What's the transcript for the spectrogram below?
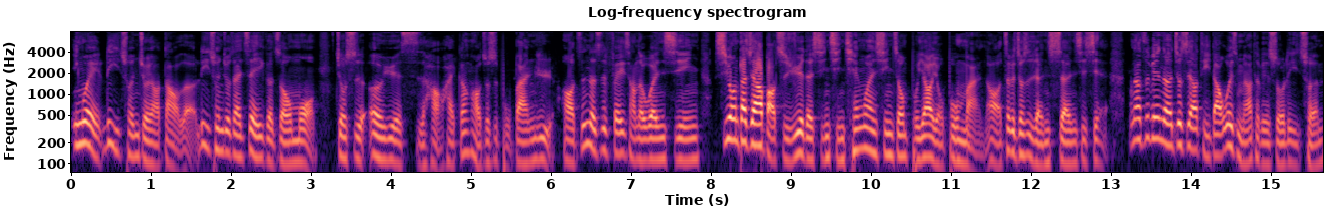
因为立春就要到了，立春就在这一个周末，就是二月四号，还刚好就是补班日哦，真的是非常的温馨。希望大家要保持愉悦的心情，千万心中不要有不满哦，这个就是人生。谢谢。那这边呢，就是要提到为什么要特别说立春，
